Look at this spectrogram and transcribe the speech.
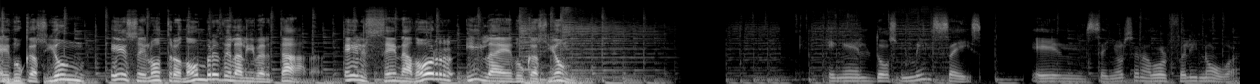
educación es el otro nombre de la libertad. El senador y la educación. En el 2006, el señor senador Félix Nova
